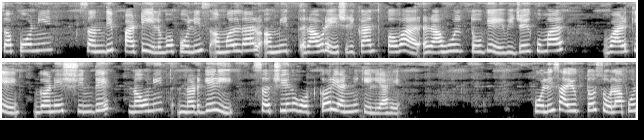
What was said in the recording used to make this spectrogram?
सपोनी संदीप पाटील व पोलीस अंमलदार अमित रावडे श्रीकांत पवार राहुल तोगे विजयकुमार वाळके गणेश शिंदे नवनीत नडगेरी सचिन होटकर यांनी केली आहे. पोलीस आयुक्त सोलापूर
